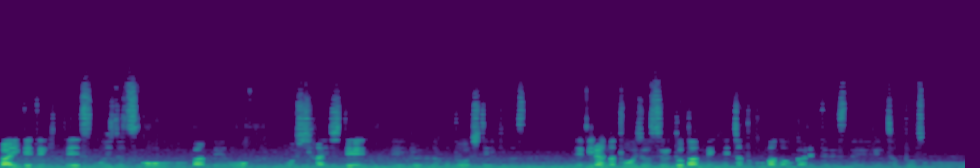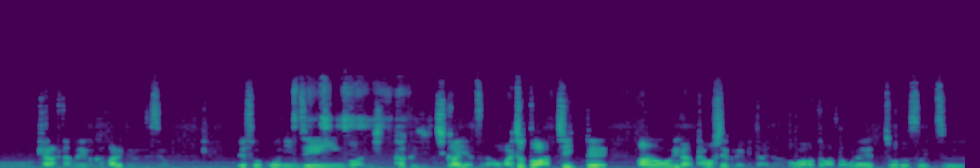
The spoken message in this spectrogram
ぱい出てきて、少しずつこう、盤面を支配して、いろいろなことをしていきます。でヴィランが登場すると盤面にねちゃんと駒が置かれてですねちゃんとそのキャラクターの絵が描かれてるんですよ。でそこに全員は各自近いやつが「お前ちょっとあっち行ってあのヴィラン倒してくれ」みたいな「お分かった分かった。俺ちょうどそいつ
